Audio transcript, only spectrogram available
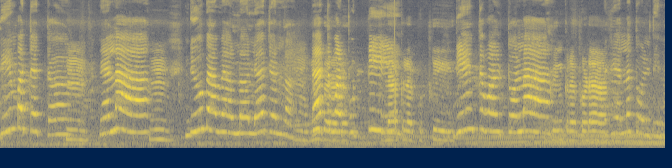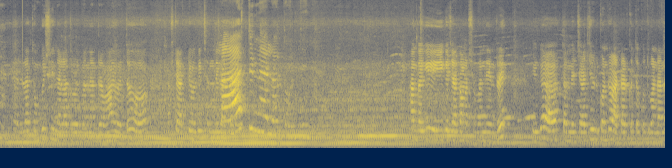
ದೀನ್ ಪತ್ತತ್ತ ಹ್ಞೂ ನೆಲ ಹ್ಞೂ ನ್ಯೂ ಬೇವ ಅಲ್ಲ ಲೇಟ್ ಅಲ್ಲ ಹ್ಮ್, ಲೇಟ್ blue ವಲ್ barrel. ಪುಟ್ಟಿ. ಬ್ಲ್ಯಾಕ್ ಕಲರ್ ಪುಟ್ಟಿ. ದೀನ್ ತವಲ್ ತೊಲ. ಗ್ರೀನ್ ಕಲರ್ ಕೊಡ. ಎಲ್ಲ ತೊಳ್ದಿನ. ಎಲ್ಲ ತುಂಬಿಸಿನೆಲ್ಲ ತೊಳ್ದು ಬಂದನ್ರವ ಇವತ್ತು. ಅಷ್ಟೇ ಆಕ್ಟಿವ್ ಆಗಿ ತೊಳ್ದಿನ. ಹಾಗಾಗಿ ಈಗ ಜಾಗ ಮಾಡ್ಸಿ ಬಂದೇನ್ರಿ. ಈಗ ತಂದೆ ಚಾರ್ಜಿ ಹಿಡ್ಕೊಂಡು ಆಟ ಆಡ್ಕೊತ ಕೂತ್ಕೊಂಡಾನ?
